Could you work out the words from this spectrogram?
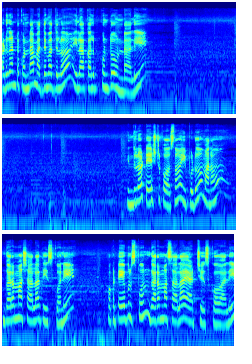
అడుగంటకుండా మధ్య మధ్యలో ఇలా కలుపుకుంటూ ఉండాలి. ఇందులో టేస్ట్ కోసం ఇప్పుడు మనం గరం మసాలా తీసుకొని ఒక టేబుల్ స్పూన్ గరం మసాలా యాడ్ చేసుకోవాలి.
